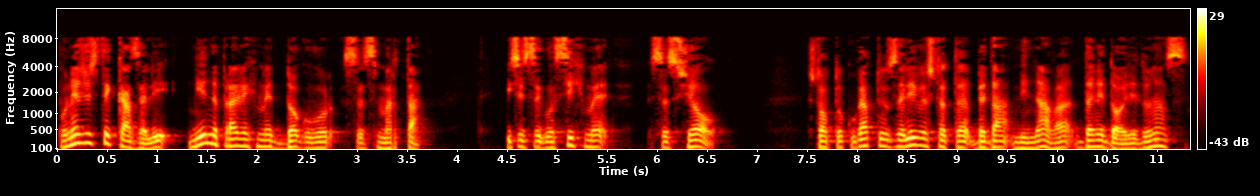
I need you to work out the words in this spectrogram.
Понеже сте казали, ние направихме договор с смъртта и се съгласихме с Шеол, защото когато заливащата беда минава, да не дойде до нас.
